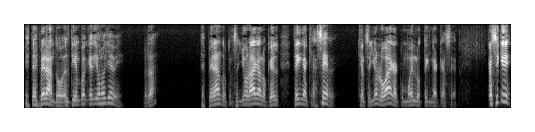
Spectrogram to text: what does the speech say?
está esperando el tiempo en que Dios lo lleve, ¿verdad? Está esperando que el Señor haga lo que Él tenga que hacer, que el Señor lo haga como Él lo tenga que hacer. Así que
